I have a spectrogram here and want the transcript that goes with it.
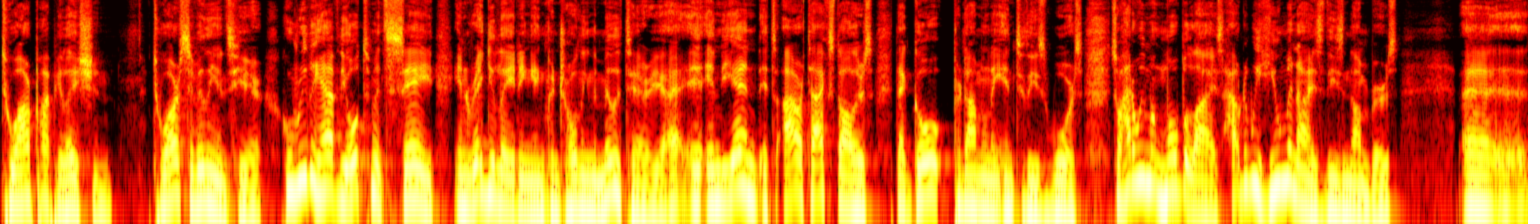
to our population, to our civilians here, who really have the ultimate say in regulating and controlling the military? In the end, it's our tax dollars that go predominantly into these wars. So, how do we mobilize? How do we humanize these numbers? Uh,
